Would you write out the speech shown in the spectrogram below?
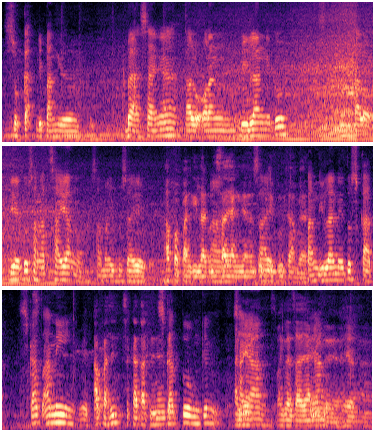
suka dipanggil bahasanya kalau orang bilang itu kalau dia itu sangat sayang sama ibu saya itu. Apa panggilan Nah, sayangnya untuk saya- ibu sampai? Panggilannya itu skat, skat ani. Gitu. Apa sih sekat artinya? Skat tuh mungkin sayang. Panggilan sayang, Sayang, gitu ya. iya. Ah.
